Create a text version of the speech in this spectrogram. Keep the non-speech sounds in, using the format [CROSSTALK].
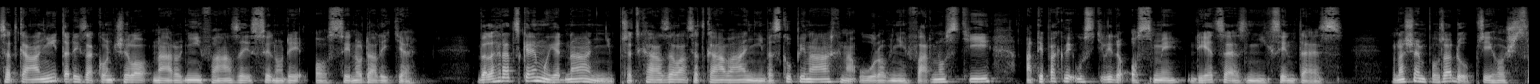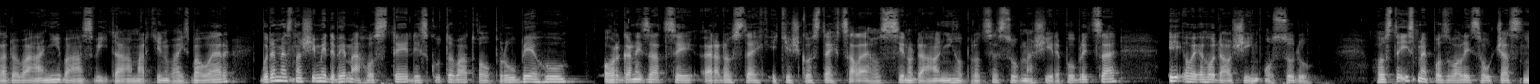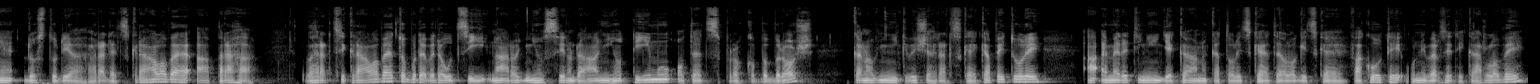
Setkání tedy zakončilo národní fázi synody o synodalitě. Velehradskému jednání předcházela setkávání ve skupinách na úrovni farností a ty pak vyústily do osmi diecézních syntéz. V našem pořadu přihož sledování vás vítá Martin Weisbauer. Budeme s našimi dvěma hosty diskutovat o průběhu, organizaci, radostech i těžkostech celého synodálního procesu v naší republice i o jeho dalším osudu. Hosty jsme pozvali současně do studia Hradec Králové a Praha. V Hradci Králové to bude vedoucí Národního synodálního týmu otec Prokop Broš, kanovník Vyšehradské kapituly a emeritní děkan Katolické teologické fakulty Univerzity Karlovy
